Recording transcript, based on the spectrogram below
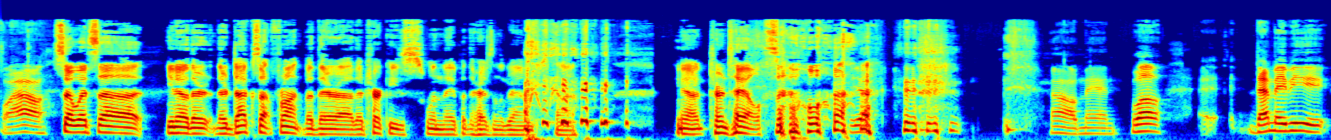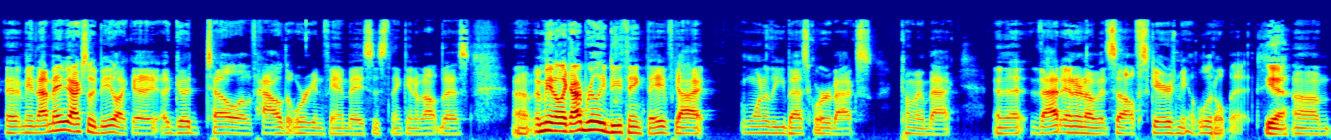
Wow. So it's uh you know they're they're ducks up front, but they're uh, they're turkeys when they put their heads on the ground. Just kinda, you know, turn tail. So yeah. oh man. Well, uh, that may be. I mean, that may actually be like a, a good tell of how the Oregon fan base is thinking about this. Uh, I mean, like I really do think they've got one of the best quarterbacks coming back, and that that in and of itself scares me a little bit. yeah, Um,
